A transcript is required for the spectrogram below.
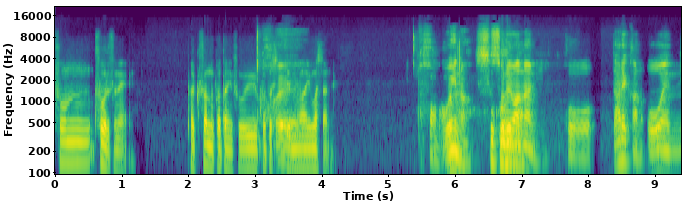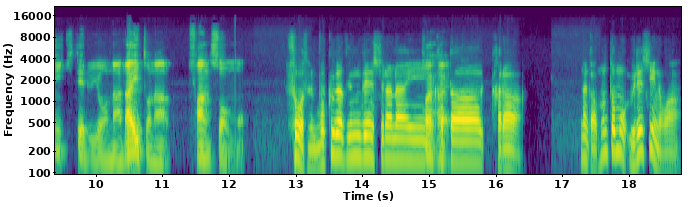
そんそうですね。たくさんの方にそういうこと知ってもらいましたね。すごいな。それは何？こう、誰かの応援に来てるようなライトなファン層も。そうですね。僕が全然知らないはいはい方から、なんか本当もう嬉しいのは、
